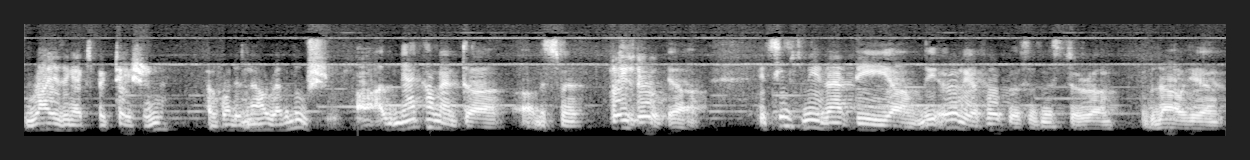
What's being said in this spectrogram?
rising expectation of what is now revolution. Uh, may I comment, uh, uh, Mr. Smith? Please do. Yeah. It seems to me that the um, the earlier focus of Mr. Uh, Vidal here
